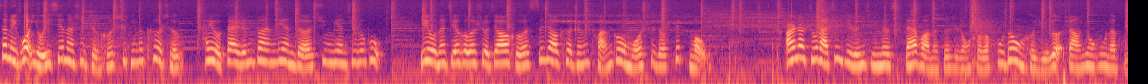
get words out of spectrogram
在美国，有一些呢是整合视频的课程，还有带人锻炼的训练俱乐部，也有呢结合了社交和私教课程团购模式的 Fitmo。而呢，主打竞技人群的 Steva 呢，则是融合了互动和娱乐，让用户呢比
